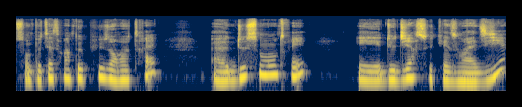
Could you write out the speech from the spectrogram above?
sont peut-être un peu plus en retrait, euh, de se montrer et de dire ce qu'elles ont à dire.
